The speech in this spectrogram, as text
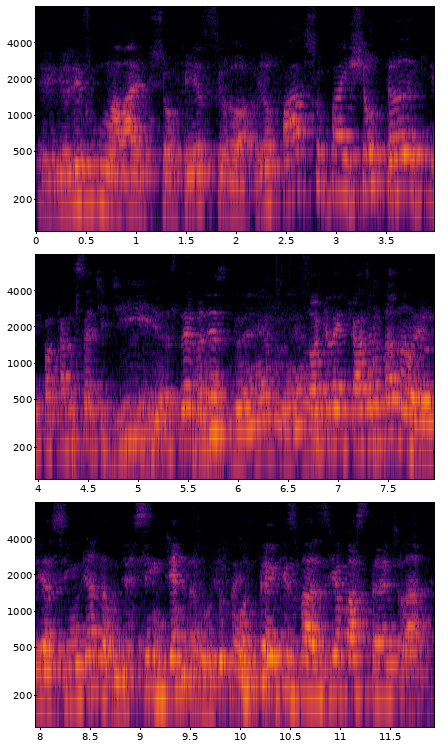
Eu lembro uma live que o senhor fez, senhor, eu faço para encher o tanque, então a cada sete dias, lembra disso? Lembro, lembro. Só que lá em casa não dá não, é um dia sim, um dia não, um dia sim, um dia não. Tudo bem. O tanque esvazia bastante lá.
